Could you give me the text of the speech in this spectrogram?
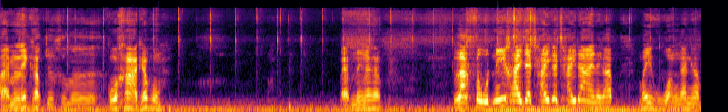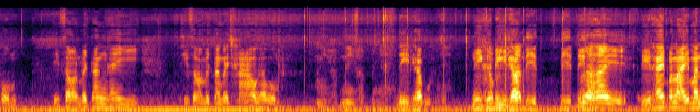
สายมันเล็กครับเจอเข้ามากลัวขาดครับผม แป๊บหนึ่งนะครับ หลักสูตรนี้ใครจะใช้ก็ใช้ได้นะครับ ไม่ห่วงกันครับ ผม ที่สอนไว้ตั้งให้ ที่สอนไว้ตั้งแต่เช้าครับ ผม นี่ครับนี่ครับเป็นไงดีดครับ นี่คือดีดครับ ดีดดีดดีดเพื่อให้ดีดให้ปลาไหลมัน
